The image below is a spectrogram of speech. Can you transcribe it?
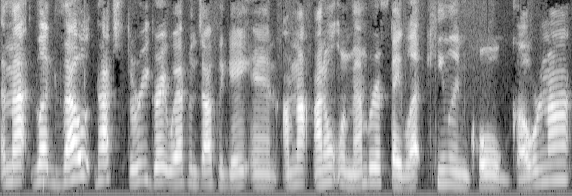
and that like that that's three great weapons out the gate, and I'm not. I don't remember if they let Keelan Cole go or not.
